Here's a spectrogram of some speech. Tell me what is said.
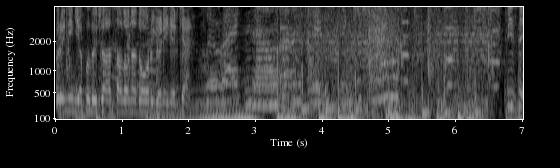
törenin yapılacağı salona doğru yönelirken. Biz de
